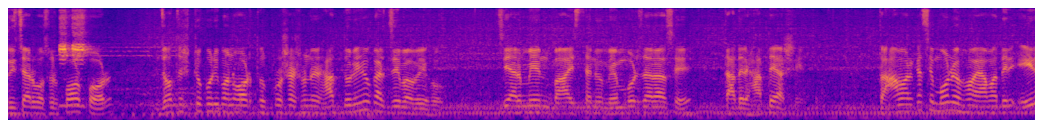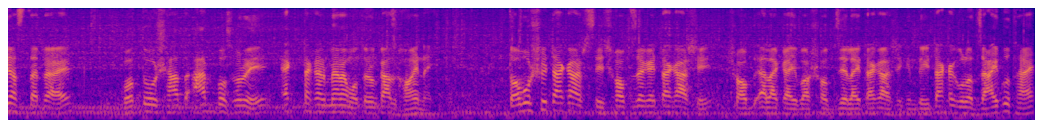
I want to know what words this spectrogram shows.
দুই চার বছর পর পর যথেষ্ট পরিমাণ অর্থ প্রশাসনের হাত ধরে হোক আর যেভাবেই হোক, চেয়ারম্যান বা স্থানীয় মেম্বার যারা আছে, তাদের হাতে আসে। তো আমার কাছে মনে হয় আমাদের এই রাস্তাটায় গত সাত, আট বছরে এক টাকার মেরামতের কাজ হয় নাই। তো অবশ্যই টাকা আসছে, সব জায়গায় টাকা আসে, সব এলাকায় বা সব জেলায় টাকা আসে, কিন্তু এই টাকাগুলো যায় কোথায়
